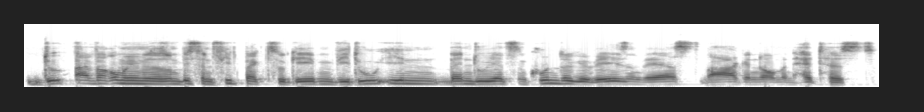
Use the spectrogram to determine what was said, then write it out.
Du, einfach um ihm so ein bisschen Feedback zu geben, wie du ihn, wenn du jetzt ein Kunde gewesen wärst, wahrgenommen hättest.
